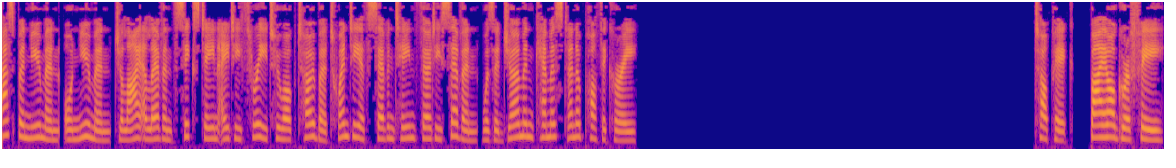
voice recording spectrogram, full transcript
Caspar Neumann or Neuman July 11, 1683 to October 20, 1737 was a German chemist and apothecary. Topic: Biography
